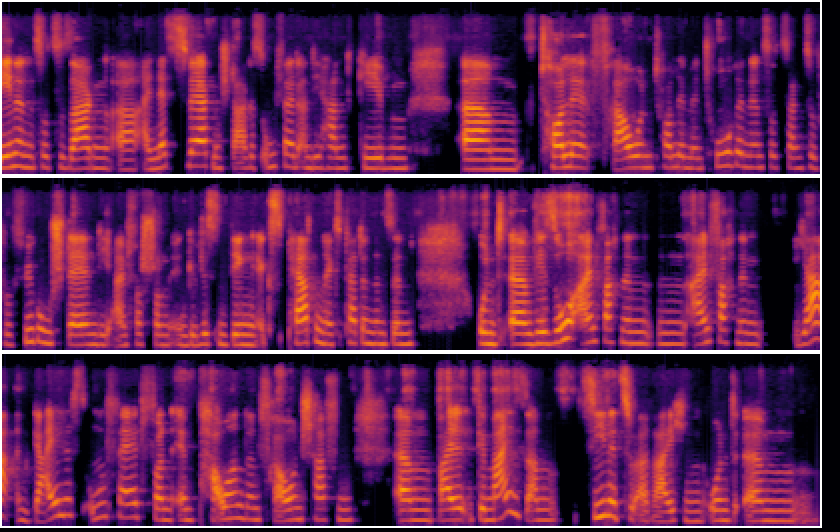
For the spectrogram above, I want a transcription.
denen sozusagen äh, ein Netzwerk, ein starkes Umfeld an die Hand geben, ähm, tolle Frauen, tolle Mentorinnen sozusagen zur Verfügung stellen, die einfach schon in gewissen Dingen Experten, Expertinnen sind. Und äh, wir so einfach einen, einfach einen ja, ein geiles Umfeld von empowernden Frauen schaffen, ähm, weil gemeinsam Ziele zu erreichen und ähm,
